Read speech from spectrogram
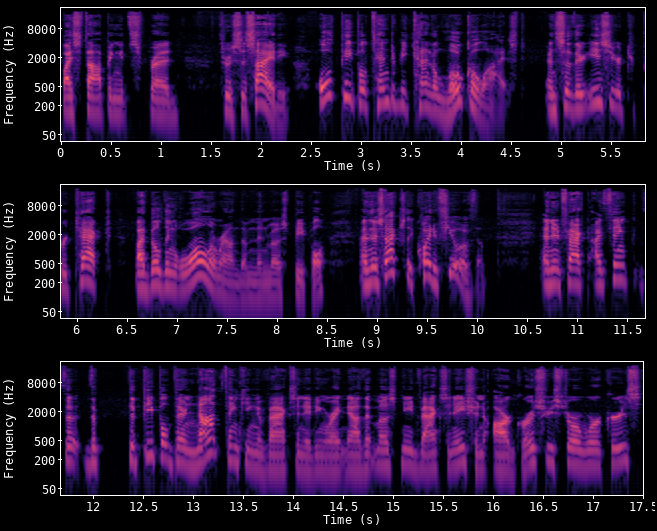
by stopping its spread through society. Old people tend to be kind of localized, and so they're easier to protect by building a wall around them than most people. And there's actually quite a few of them. And in fact, I think the, the, the people they're not thinking of vaccinating right now that most need vaccination are grocery store workers,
